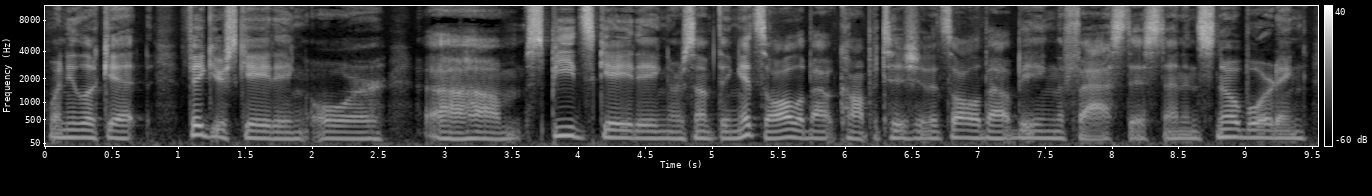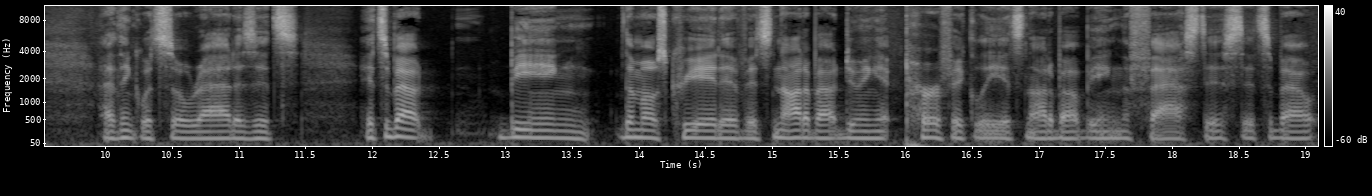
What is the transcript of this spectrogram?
when you look at figure skating or um, speed skating or something, it's all about competition. It's all about being the fastest. And in snowboarding, I think what's so rad is it's it's about being the most creative. It's not about doing it perfectly. It's not about being the fastest. It's about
